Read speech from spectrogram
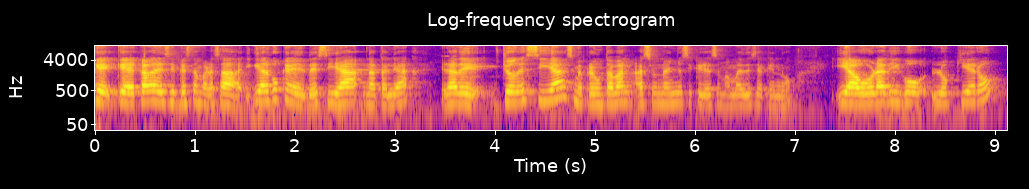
Que, acaba, de decir que está embarazada. Y algo que decía Natalia era de, yo decía, si me preguntaban hace un año si quería ser mamá, decía que no. Y ahora digo, lo quiero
